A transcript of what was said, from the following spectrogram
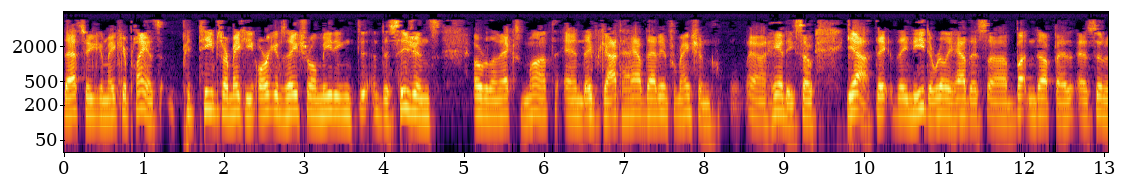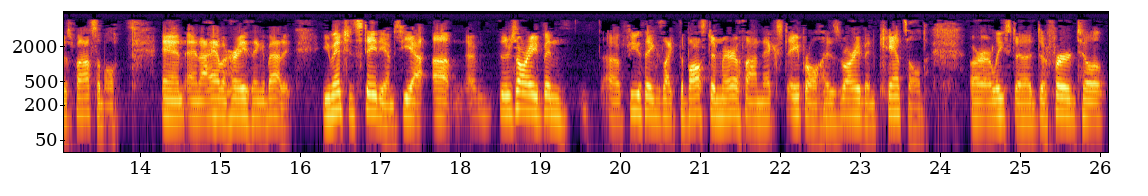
that so you can make your plans. P- teams are making organizational meeting d- decisions over the next month and they've got to have that information uh, handy. So yeah, they, they need to really have this, uh, buttoned up as, as soon as possible. And, and I haven't heard anything about it. You mentioned stadiums. Yeah, uh, there's already been a few things like the Boston Marathon next April has already been canceled or at least uh, deferred till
